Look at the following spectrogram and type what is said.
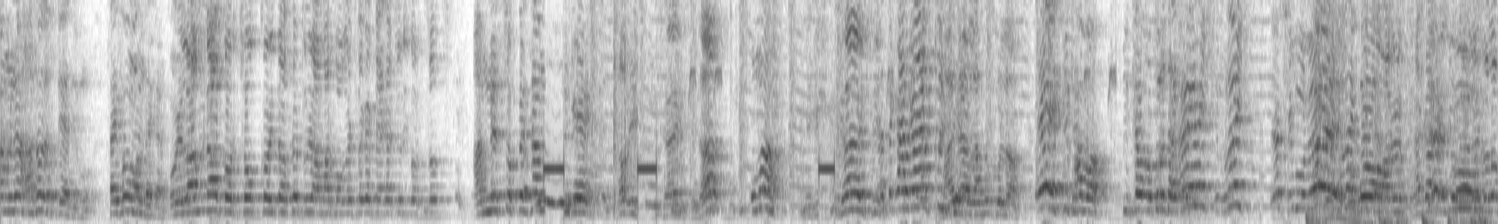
আমরা হাজার টাকা দিব। সাইফো মন দেখান। কইলাম না তোর চোখ কইতাছে তুই আমার পকেট থেকে টাকা চুরি করছস? আমনের চোখ কইছে আমি খাইছি। না? ওমা খাইছি। তুই কার গায়ে তুই আইরা লাভ করলাম এই তুই খাব তুই খাব তোর দেখা। এই শিমুল এই শিমুল ও ওগো, আরে ঠেকা দিতে বলে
